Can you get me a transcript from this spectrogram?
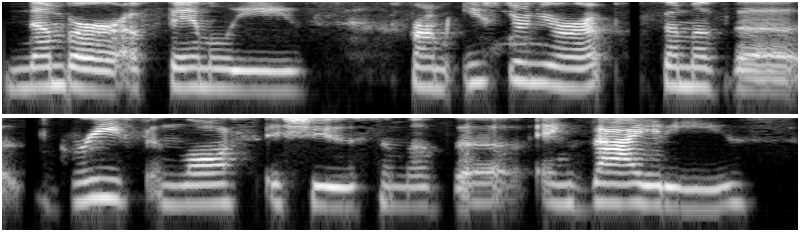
number of families from Eastern Europe, some of the grief and loss issues, some of the anxieties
